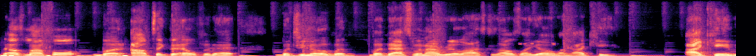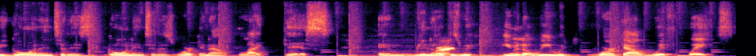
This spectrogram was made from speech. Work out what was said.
that was my fault. But I'll take the L for that. But you know, but but that's when I realized because I was like, yo, like I can't, I can't be going into this, going into this working out like this. And you know, Right. because we even though we would work out with weights,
